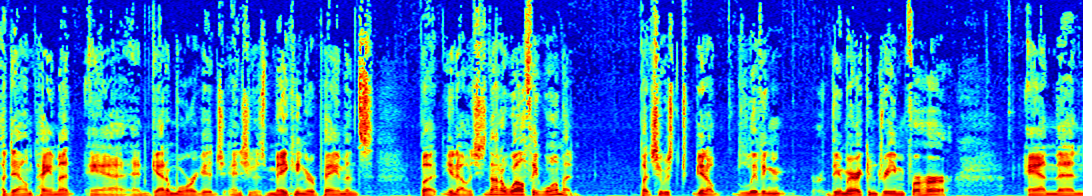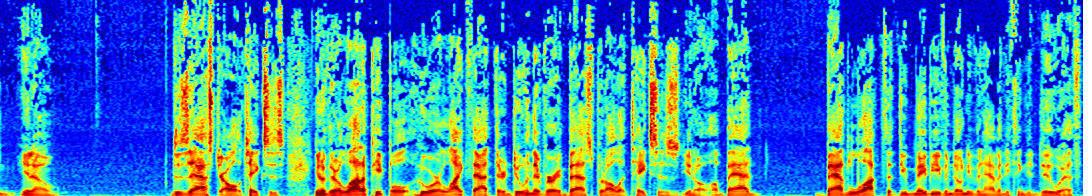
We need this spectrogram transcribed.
a down payment and and get a mortgage, and she was making her payments, but you know she's not a wealthy woman, but she was you know living the American dream for her, and then you know disaster. All it takes is you know there are a lot of people who are like that. They're doing their very best, but all it takes is you know a bad bad luck that you maybe even don't even have anything to do with.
